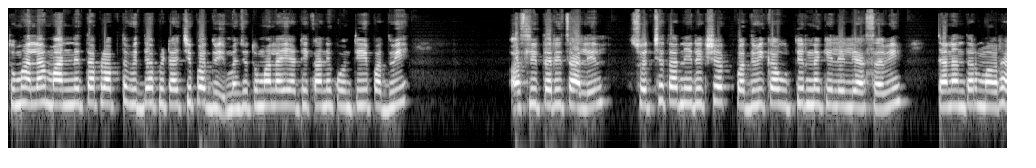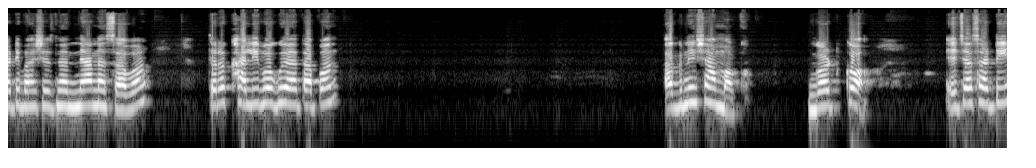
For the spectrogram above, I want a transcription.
तुम्हाला मान्यताप्राप्त विद्यापीठाची पदवी म्हणजे तुम्हाला या ठिकाणी कोणतीही पदवी असली तरी चालेल. स्वच्छता निरीक्षक पदविका उत्तीर्ण केलेली असावी. त्यानंतर मराठी भाषेचं ज्ञान असावं. तर खाली बघूयात आपण. अग्निशामक गटक याच्यासाठी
